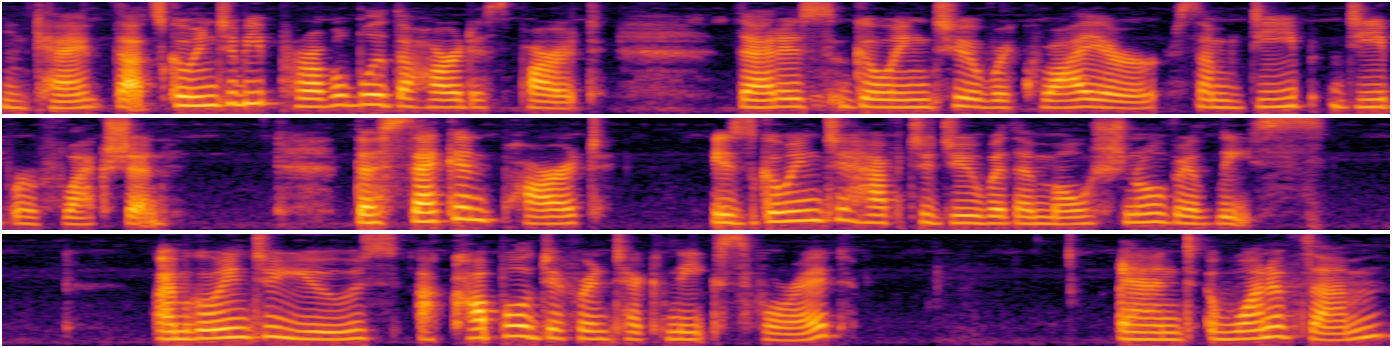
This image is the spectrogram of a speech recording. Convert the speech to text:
Okay, that's going to be probably the hardest part that is going to require some deep, deep reflection. The second part is going to have to do with emotional release. I'm going to use a couple different techniques for it. And one of them,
